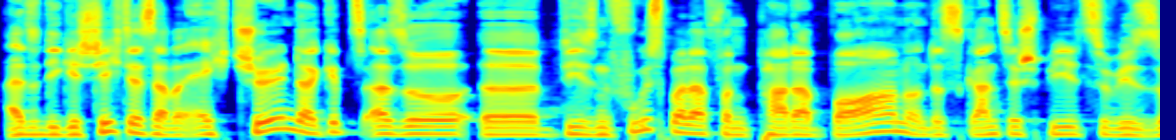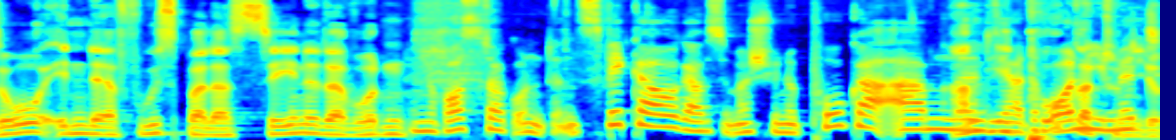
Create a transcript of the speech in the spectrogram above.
Also die Geschichte ist aber echt schön. Da gibt's also äh, diesen Fußballer von Paderborn und das Ganze spielt sowieso in der Fußballerszene. Da wurden In Rostock und in Zwickau gab es immer schöne Pokerabende. Die, die hat Ronny mit.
